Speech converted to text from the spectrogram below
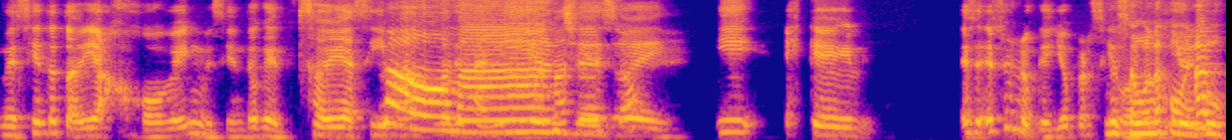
me siento todavía joven, me siento que soy así, No más, más de salir, más de eso. Y es que es- eso es lo que yo percibo. Segunda ¿no? Juventud.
